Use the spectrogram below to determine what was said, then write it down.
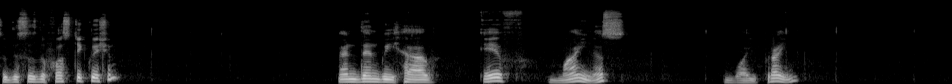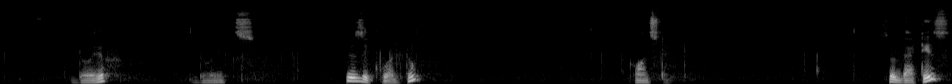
So, this is the first equation and then we have f minus y prime dou f dou x is equal to constant. So, that is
